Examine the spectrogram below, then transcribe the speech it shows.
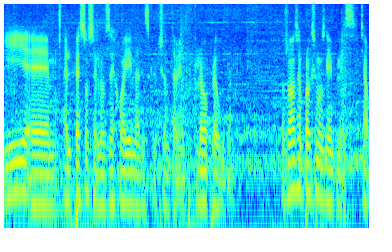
Y em, el peso se los dejo ahí en la descripción también, porque luego preguntan. Nos vemos en próximos gameplays. Chao.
